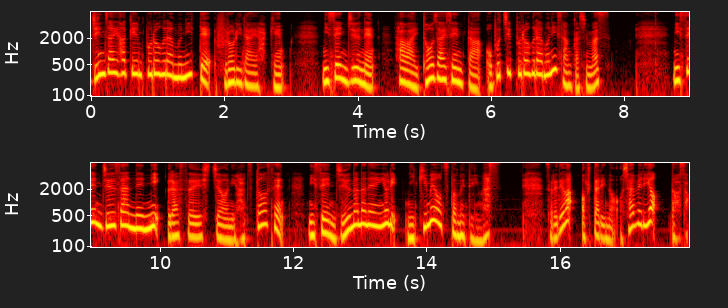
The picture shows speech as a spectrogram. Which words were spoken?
人材派遣プログラムにてフロリダへ派遣。2010年ハワイ東西センターオブチプログラムに参加します。2013年に浦添市長に初当選。2017年より2期目を務めています。それではお二人のおしゃべりをどうぞ。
